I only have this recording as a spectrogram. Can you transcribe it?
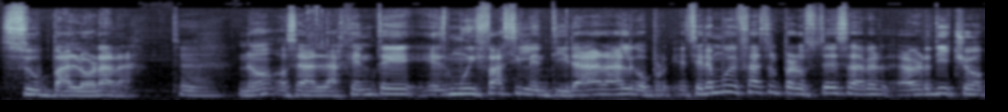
subvalorada. ¿No? O sea, la gente es muy fácil en tirar algo, porque sería muy fácil para ustedes haber, haber dicho,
